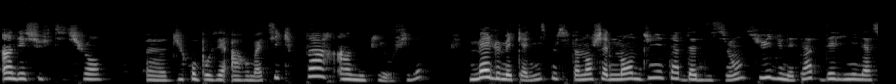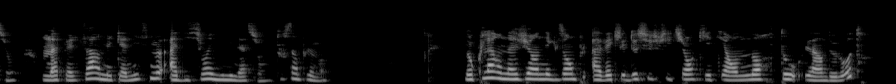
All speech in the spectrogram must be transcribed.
un des substituants euh, du composé aromatique par un nucléophile. Mais le mécanisme, c'est un enchaînement d'une étape d'addition suivi d'une étape d'élimination. On appelle ça un mécanisme addition-élimination, tout simplement. Donc là, on a vu un exemple avec les deux substituants qui étaient en ortho l'un de l'autre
